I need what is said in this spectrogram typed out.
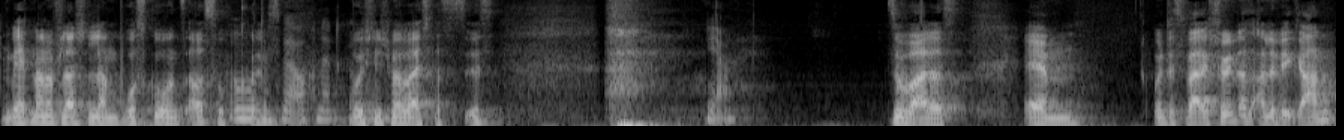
Wir hätten auch eine Flasche Lambrusco uns aussuchen Oh, können, das wäre auch nett gewesen. wo ich nicht mehr weiß, was es ist. Ja. So war das. Ähm, und es war schön, dass alle vegan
